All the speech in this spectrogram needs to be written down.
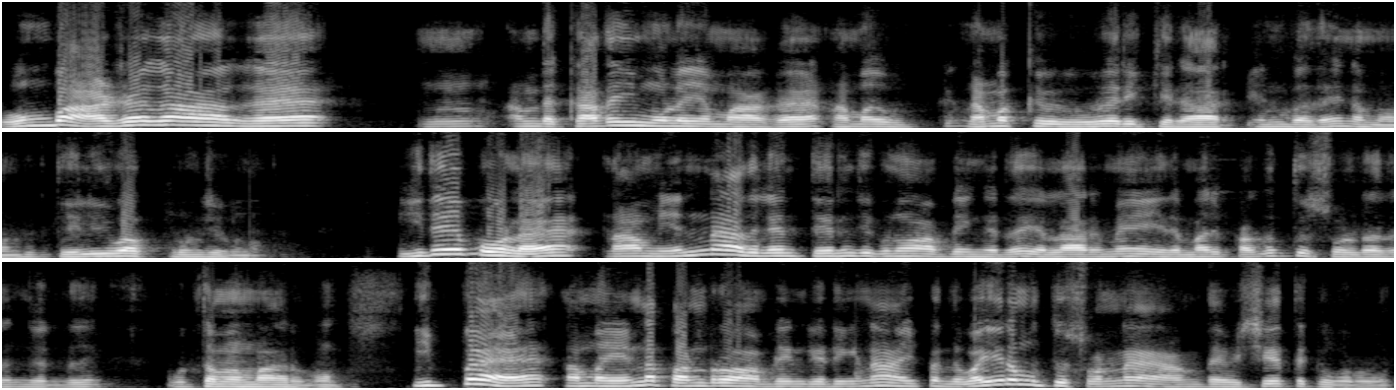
ரொம்ப அழகாக அந்த கதை மூலயமாக நம்ம நமக்கு விவரிக்கிறார் என்பதை நம்ம வந்து தெளிவாக புரிஞ்சுக்கணும். இதே போல நாம் என்ன அதுலேருந்து தெரிஞ்சுக்கணும் அப்படிங்கிறத எல்லாருமே இதை மாதிரி பகுத்து சொல்றதுங்கிறது உத்தமமா இருக்கும். இப்ப நம்ம என்ன பண்றோம் அப்படின்னு கேட்டிங்கன்னா இப்ப இந்த வைரமுத்து சொன்ன அந்த விஷயத்துக்கு வருவோம்.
